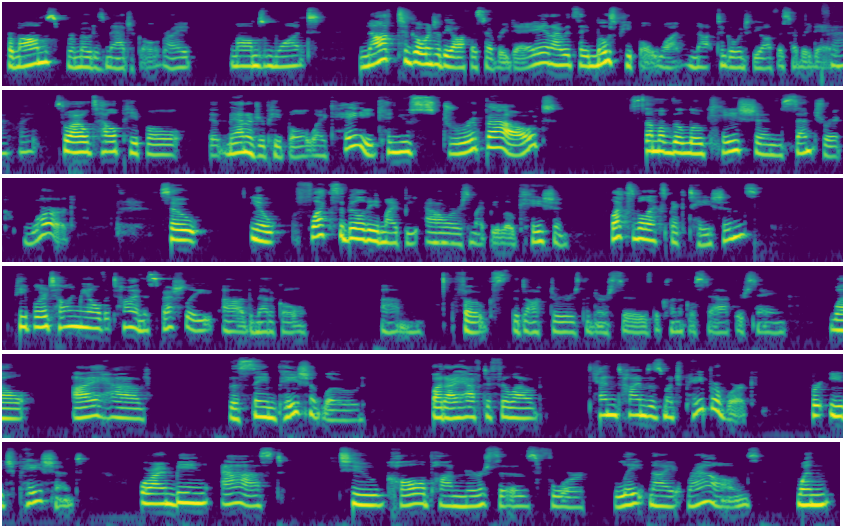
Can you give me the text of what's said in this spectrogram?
for moms, remote is magical, right? Moms want not to go into the office every day. And I would say most people want not to go into the office every day. Exactly. So I'll tell people, uh, manager people, like, hey, can you strip out some of the location centric work? So you know, flexibility might be hours, might be location, flexible expectations. People are telling me all the time, especially uh, the medical um, folks, the doctors, the nurses, the clinical staff, they're saying, well, I have the same patient load, but I have to fill out 10 times as much paperwork for each patient. Or I'm being asked to call upon nurses for late night rounds when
